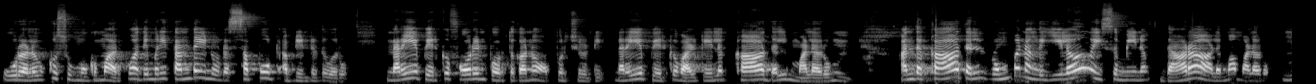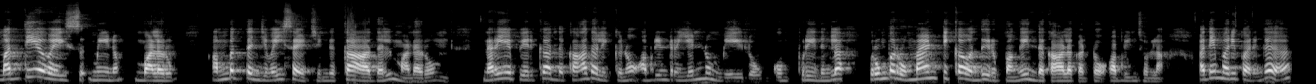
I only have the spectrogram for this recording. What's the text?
ஓரளவுக்கு சுமூகமா இருக்கும். அதே மாதிரி தந்தையினோட சப்போர்ட் அப்படின்றது வரும். நிறைய பேருக்கு ஃபாரின் போறதுக்கான ஆப்பர்ச்சுனிட்டி நிறைய பேருக்கு வாழ்க்கையில காதல் மலரும். அந்த காதல் ரொம்ப நாங்க இளம் வயசு மீனம் தாராளமா மலரும். மத்திய வயசு மீனம் மலரும். ஐம்பத்தஞ்சு வயசு ஆயிடுச்சுங்க காதல் மலரும். நிறைய பேருக்கு அந்த காதலிக்கணும் அப்படின்ற எண்ணம் மேலோங்கும். புரியுதுங்களா? ரொம்ப ரொமான்டிக்கா வந்து இருப்பாங்க இந்த காலகட்டம் அப்படின்னு சொல்லலாம். அதே மாதிரி பாருங்க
